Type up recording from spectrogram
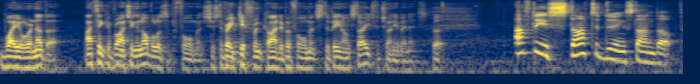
way or another. I think of writing a novel as a performance, just a very different kind of performance to being on stage for 20 minutes. But After you started doing stand-up,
